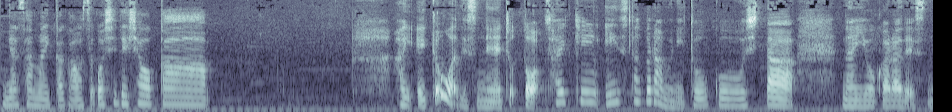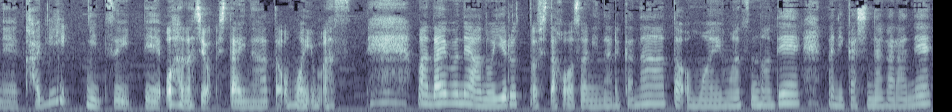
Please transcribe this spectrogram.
皆様いかがお過ごしでしょうか？はい、え今日はですねちょっと最近インスタグラムに投稿した内容からですね鍵についてお話をしたいなと思います まあだいぶねあのゆるっとした放送になるかなと思いますので何かしながらね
